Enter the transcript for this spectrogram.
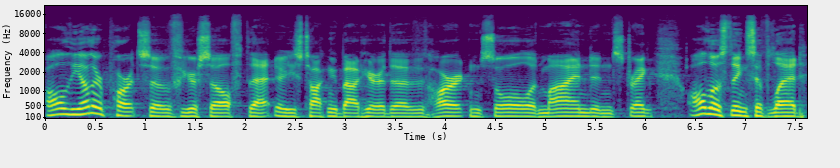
all the other parts of yourself that he's talking about here the heart and soul and mind and strength all those things have led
